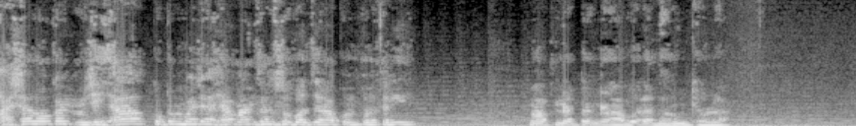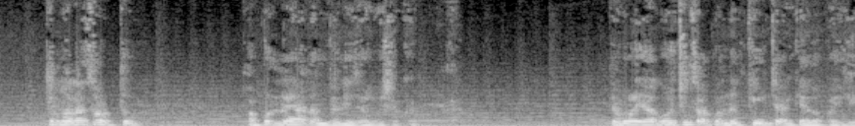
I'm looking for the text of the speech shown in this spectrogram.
अशा लोकां म्हणजे ह्या कुटुंबाच्या ह्या माणसांसोबत जर आपण कुठेतरी माफ न आबोला धरून ठेवला तर मला असं वाटतं आपण लय आनंदाने जगू शकत त्यामुळे या गोष्टीचा आपण नक्की विचार केला पाहिजे.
